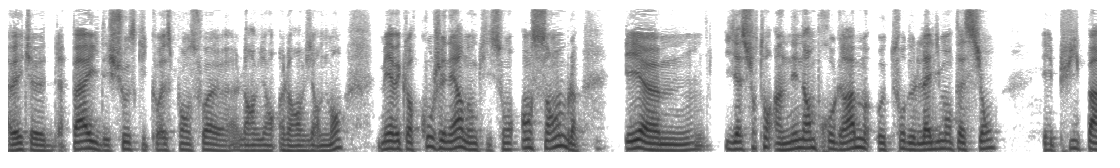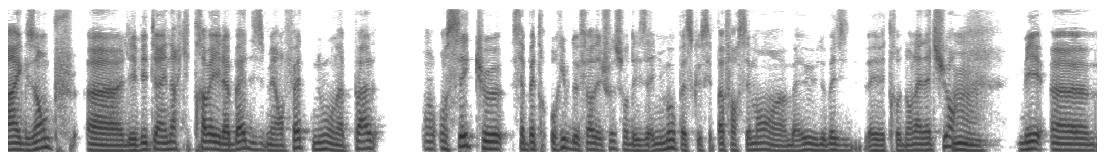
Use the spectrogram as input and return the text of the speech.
avec de la paille, des choses qui correspondent en soi à leur, à leur environnement, mais avec leurs congénères, donc ils sont ensemble. Et il y a surtout un énorme programme autour de l'alimentation. Et puis, par exemple, les vétérinaires qui travaillent là-bas disent, mais en fait, nous, on n'a pas on, sait que ça peut être horrible de faire des choses sur des animaux parce que c'est pas forcément, euh, bah, eux de base, ils doivent être dans la nature, mmh. mais euh,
